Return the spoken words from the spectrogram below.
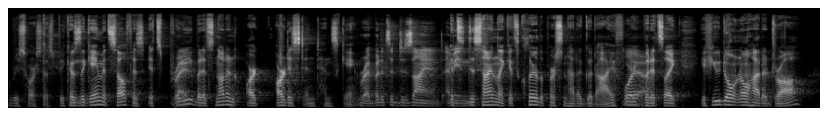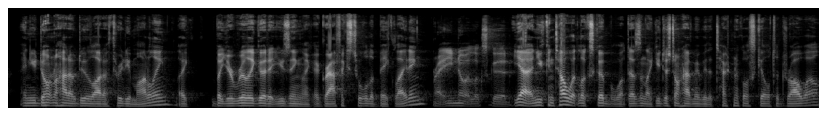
resources because the game itself is it's pretty, Right. but it's not an art artist intense game. Right, but it's a design. I It's mean, designed like it's clear the person had a good eye for it, but it's like if you don't know how to draw and you don't know how to do a lot of 3D modeling, like, but you're really good at using like a graphics tool to bake lighting. right, you know it looks good. Yeah, and you can tell what looks good, but what doesn't. Like you just don't have maybe the technical skill to draw well.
